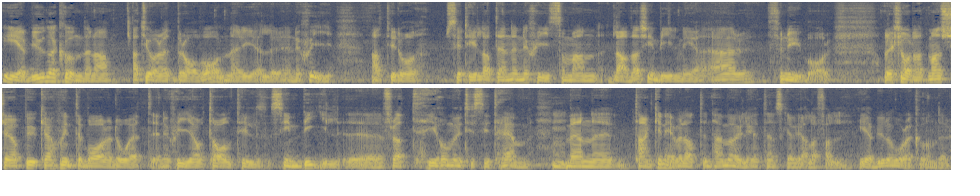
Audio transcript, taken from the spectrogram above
erbjuda kunderna att göra ett bra val när det gäller energi. Att vi då ser till att den energi som man laddar sin bil med är förnybar. Och det är klart att man köper ju kanske inte bara då ett energiavtal till sin bil eh, för att det gör man ju till sitt hem. Mm. Men eh, tanken är väl att den här möjligheten ska vi i alla fall erbjuda våra kunder.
